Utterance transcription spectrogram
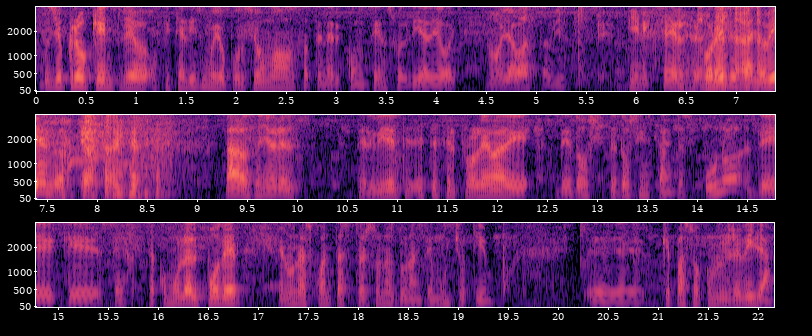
Entonces yo creo que entre oficialismo y oposición vamos a tener consenso el día de hoy. No, ya basta, día. Tiene que ser. Por eso está lloviendo. claro, señores televidentes, este es el problema de, dos, de dos instancias. Uno, de que se, acumula el poder en unas cuantas personas durante mucho tiempo. Eh, ¿Qué pasó con Luis Revilla?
